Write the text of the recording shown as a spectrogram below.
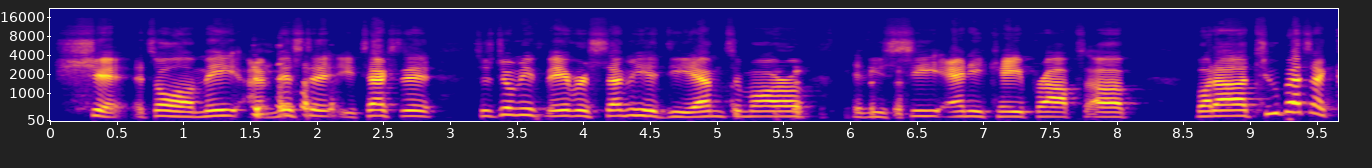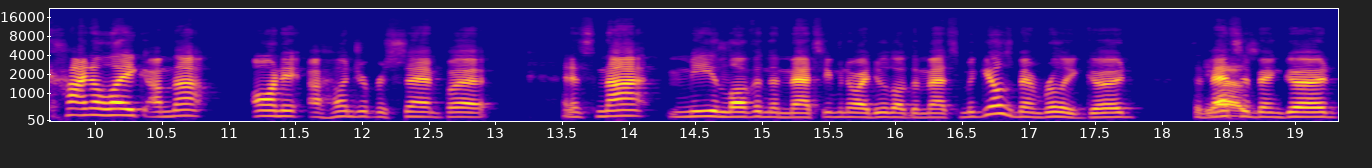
shit, it's all on me. I missed it. You texted it. So just do me a favor, send me a DM tomorrow if you see any K props up. But uh two bets I kind of like. I'm not on it hundred percent, but and it's not me loving the Mets, even though I do love the Mets. Megill's been really good. The yes. Mets have been good.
